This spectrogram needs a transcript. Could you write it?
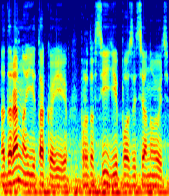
Надаремно її так і продавці її позиціонують.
